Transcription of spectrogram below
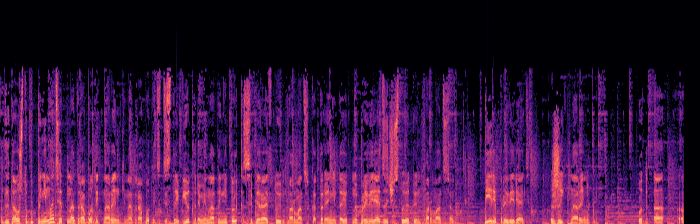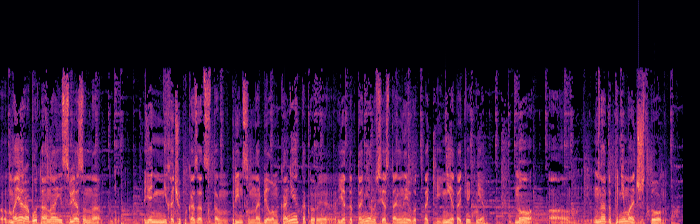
Для того, чтобы понимать это, надо работать на рынке, надо работать с дистрибьюторами, надо не только собирать ту информацию, которую они дают, но и проверять зачастую эту информацию, перепроверять, жить на рынке. Вот а, а, моя работа, она и связана я не хочу показаться там принцем на белом коне, который я Д'Артаньян, все остальные вот такие. Нет, отнюдь нет. Но э, надо понимать, что э,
